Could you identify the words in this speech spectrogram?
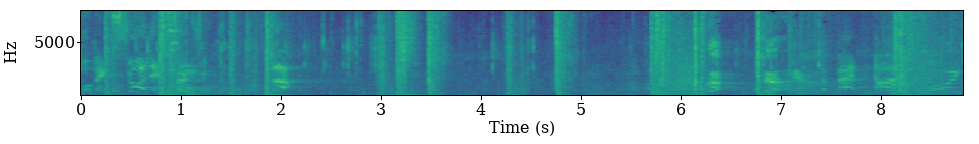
We'll make sure this hurts you. The bat dies, boys!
